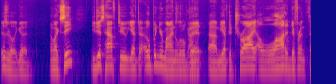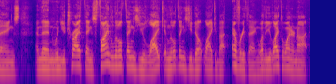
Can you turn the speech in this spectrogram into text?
"This is really good." I'm like, see, you just have to you have to open your mind a little bit. Um, you have to try a lot of different things, and then when you try things, find little things you like and little things you don't like about everything, whether you like the wine or not,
